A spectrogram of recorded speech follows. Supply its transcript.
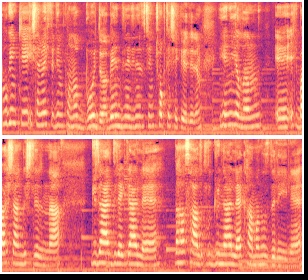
Bugünkü işlemek istediğim konu buydu. Beni dinlediğiniz için çok teşekkür ederim. Yeni yılın e, ilk başlangıçlarına güzel dileklerle, daha sağlıklı günlerle kalmanız dileğiyle.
